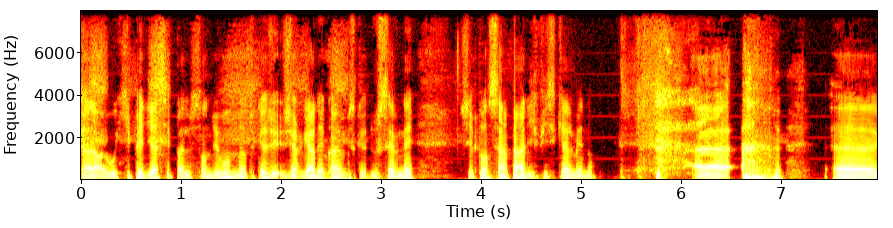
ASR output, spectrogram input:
alors, Wikipédia, c'est pas le centre du monde, mais en tout cas, j'ai regardé quand même, parce que d'où ça venait. J'ai pensé à un paradis fiscal, mais non. euh, euh,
